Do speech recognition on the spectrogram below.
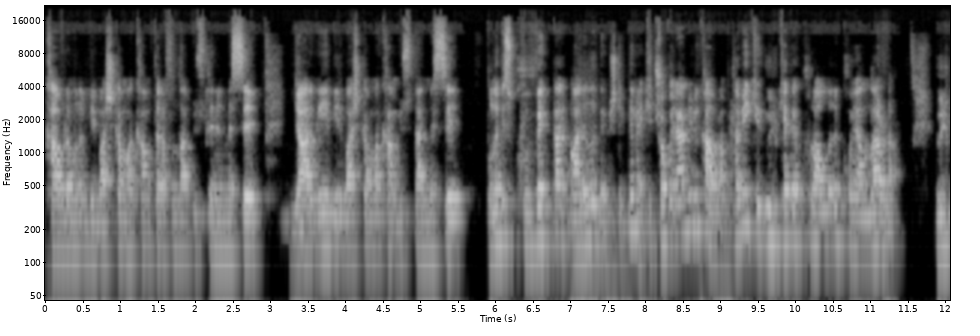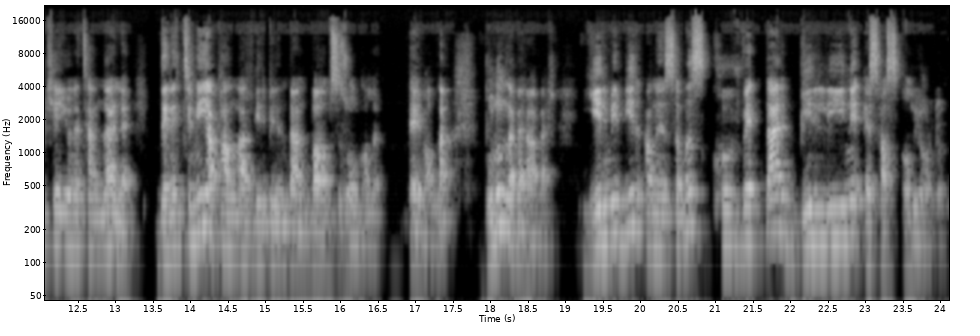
kavramının bir başka makam tarafından üstlenilmesi, yargıyı bir başka makam üstlenmesi, Buna biz kuvvetler ayrılığı demiştik değil mi? Ki çok önemli bir kavram. Tabii ki ülkede kuralları koyanlarla, ülkeyi yönetenlerle, denetimi yapanlar birbirinden bağımsız olmalı. Eyvallah. Bununla beraber 21 anayasamız kuvvetler birliğini esas alıyordu.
